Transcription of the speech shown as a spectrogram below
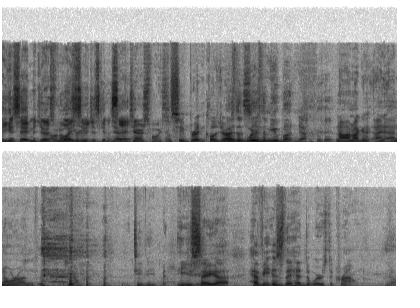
Are you going to say it in Majerus' don't know what voice, or you're- you're just going to Yeah, say it? Majer's voice. Let's see, Britton, close your Where's eyes. the, and see. where's the mute button? Yeah. No, I'm not going to. I know we're on you know, TV, but he used to say, uh, heavy is the head that wears the crown. Yeah.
